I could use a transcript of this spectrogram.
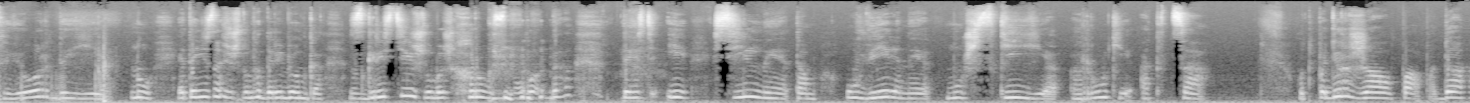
твердые. Ну, это не значит, что надо ребенка сгрести, чтобы аж хрустнуло, да? То есть и сильные, там, уверенные мужские руки отца. Вот поддержал папа, да,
